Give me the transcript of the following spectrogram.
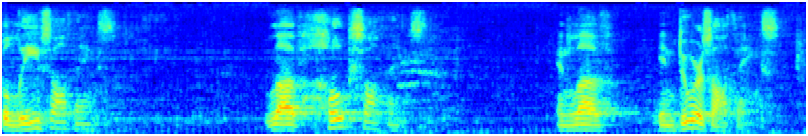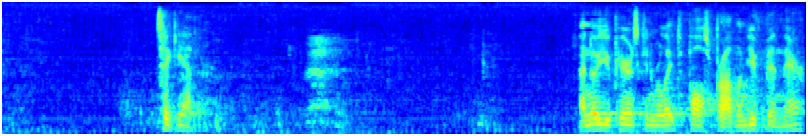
believes all things. Love hopes all things. And love endures all things together. I know you parents can relate to Paul's problem. You've been there.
